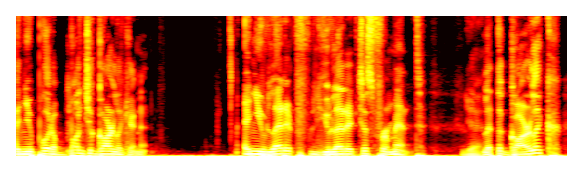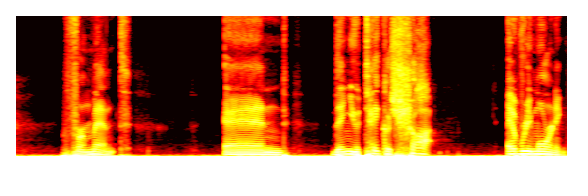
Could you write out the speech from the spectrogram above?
and you put a bunch of garlic in it, and you let it you let it just ferment. Yeah. Let the garlic ferment, and then you take a shot every morning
